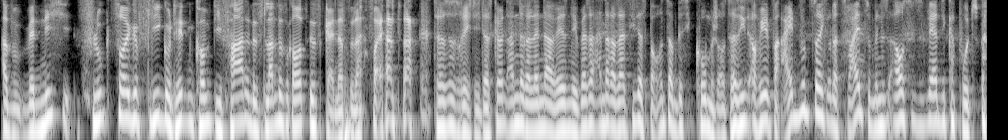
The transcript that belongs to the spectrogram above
also wenn nicht Flugzeuge fliegen und hinten kommt die Fahne des Landes raus, ist kein Nationalfeiertag. Das ist richtig. Das können andere Länder wesentlich besser. Andererseits sieht das bei uns auch ein bisschen komisch aus. Da sieht auf jeden Fall ein Flugzeug oder zwei zumindest aus, als wären sie kaputt.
